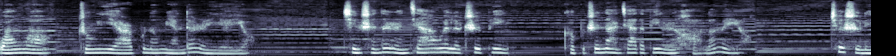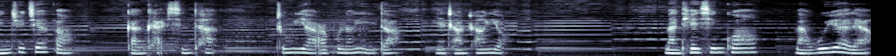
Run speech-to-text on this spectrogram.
往往终夜而不能眠的人也有。请神的人家为了治病，可不知那家的病人好了没有，却使邻居街坊感慨心叹，终夜而不能已的。也常常有。满天星光，满屋月亮，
